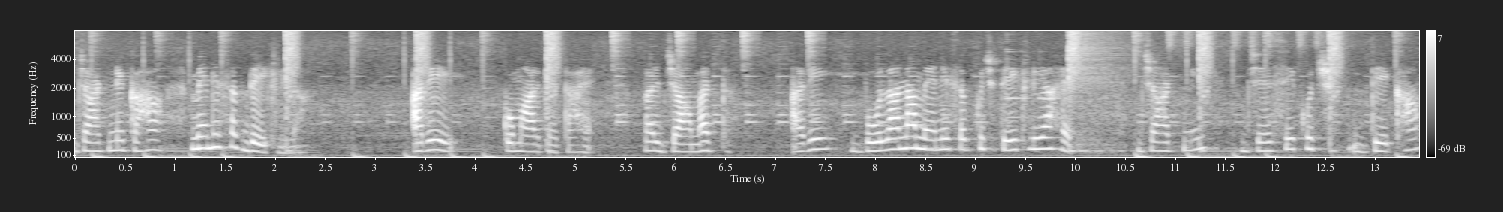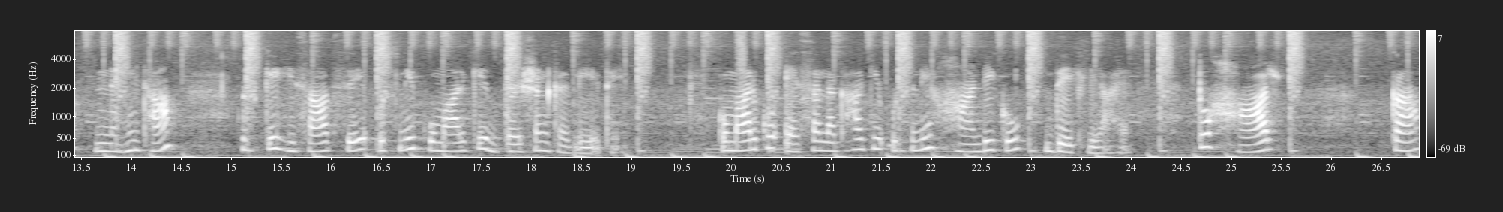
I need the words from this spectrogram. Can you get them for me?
जाट ने कहा, मैंने सब देख लिया। अरे, कुमार कहता है, पर जा मत। अरे, बोला ना मैंने सब कुछ देख लिया है। जाट ने जैसे कुछ देखा नहीं था, उसके हिसाब से उसने कुमार के दर्शन कर लिए थे। कुमार को ऐसा लगा कि उसने हांडी को देख लिया है। तो हार का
